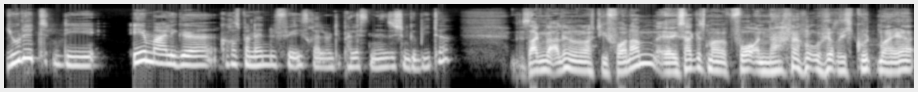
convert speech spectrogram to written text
Judith, die ehemalige Korrespondentin für Israel und die palästinensischen Gebiete. Sagen wir alle nur noch die Vornamen. Äh, ich sage jetzt mal Vor- und Nachnamen Ulrich Gutmeier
